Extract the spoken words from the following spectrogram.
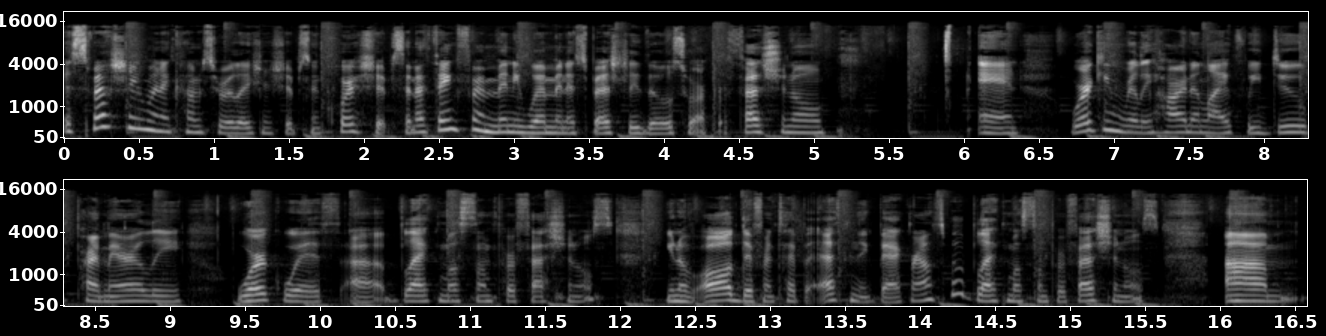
especially when it comes to relationships and courtships. And I think for many women, especially those who are professional and working really hard in life. We do primarily work with uh, Black Muslim professionals, you know, of all different type of ethnic backgrounds, but Black Muslim professionals. Um,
